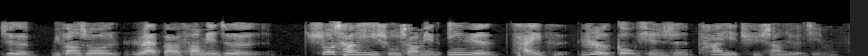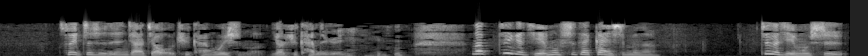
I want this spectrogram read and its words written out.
这个，比方说 rap 啊方面，这个说唱艺术上面，音乐才子热狗先生，他也去上这个节目，所以这是人家叫我去看，为什么要去看的原因。那这个节目是在干什么呢？这个节目是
